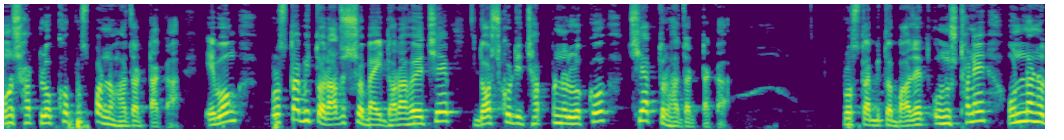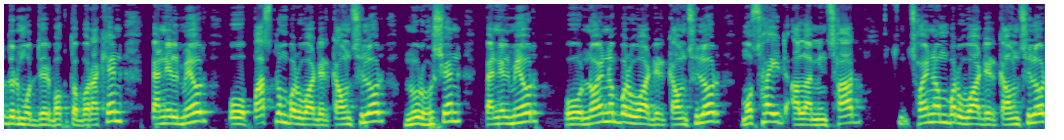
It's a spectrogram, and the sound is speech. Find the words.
উনষাট লক্ষ পঁচপান্ন হাজার টাকা এবং প্রস্তাবিত রাজস্ব ব্যয় ধরা হয়েছে দশ কোটি ছাপ্পান্ন লক্ষ ছিয়াত্তর হাজার টাকা। প্রস্তাবিত বাজেট অনুষ্ঠানে অন্যান্যদের মধ্যে বক্তব্য রাখেন প্যানেল মেয়র ও পাঁচ নম্বর ওয়ার্ডের councillor Noor Hossain, panel mayor ও নয় নম্বর ওয়ার্ডের কাউন্সিলর মোসাইদ আলামিন সাদ ছয় নম্বর ওয়ার্ডের কাউন্সিলর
